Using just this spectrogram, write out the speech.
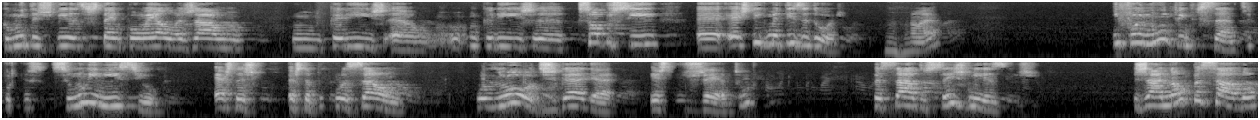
que, muitas vezes tem com ela já um, um cariz, uh, um, um cariz uh, que só por si é estigmatizador, uhum. não é? E foi muito interessante, porque se no início esta população olhou desgalha este projeto, passados seis meses, já não passavam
